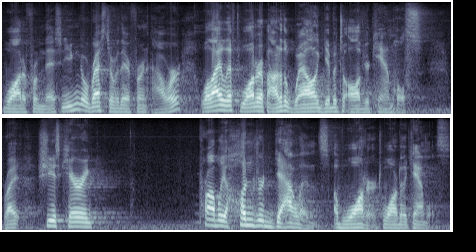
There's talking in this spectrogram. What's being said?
water from this, and you can go rest over there for an hour while I lift water up out of the well and give it to all of your camels, right? She is carrying probably 100 gallons of water to water the camels.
